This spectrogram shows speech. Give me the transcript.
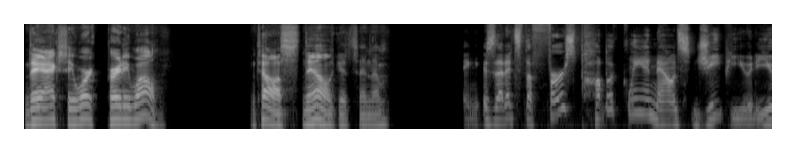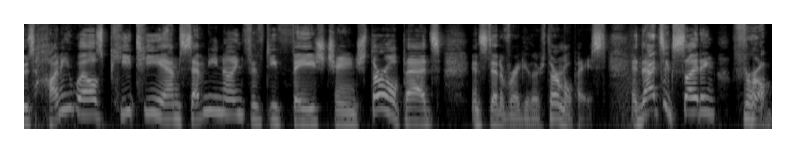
they actually work pretty well until a snail gets in them. is that it's the first publicly announced GPU to use Honeywell's PTM 7950 phase change thermal pads instead of regular thermal paste. And that's exciting for a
